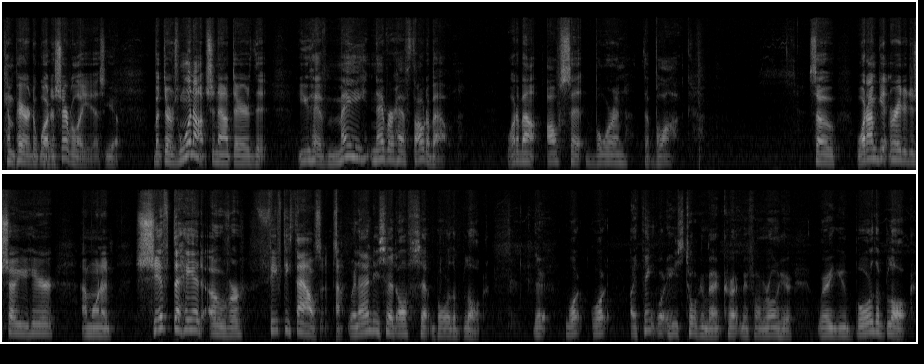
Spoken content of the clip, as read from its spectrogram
compared to what a Chevrolet is. Yep. But there's one option out there that you have may never have thought about. What about offset boring the block? So what I'm getting ready to show you here, I'm going to shift the head over 50 thousandths. When Andy said offset bore the block, There, what, what, I think what he's talking about, correct me if I'm wrong here, where you bore the block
